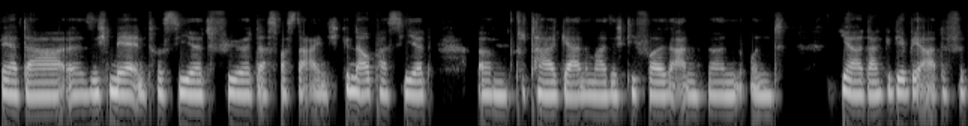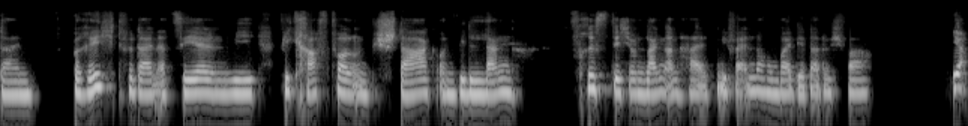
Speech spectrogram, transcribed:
wer da äh, sich mehr interessiert für das, was da eigentlich genau passiert, ähm, total gerne mal sich die Folge anhören. Und ja, danke dir, Beate, für deinen Bericht, für dein Erzählen, wie, wie kraftvoll und wie stark und wie langfristig und langanhaltend die Veränderung bei dir dadurch war. Ja.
